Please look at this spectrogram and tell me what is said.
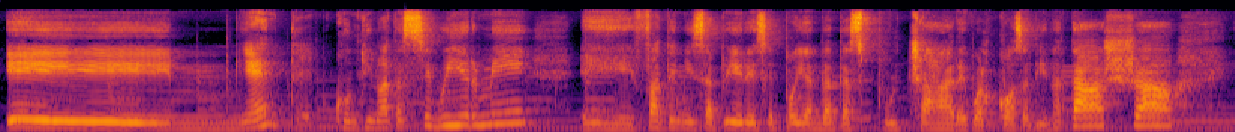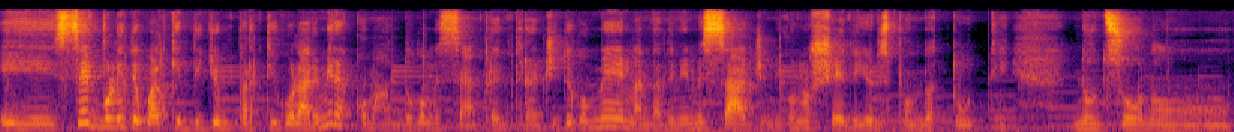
e niente, continuate a seguirmi e fatemi sapere se poi andate a spulciare qualcosa di Natasha. E se volete qualche video in particolare mi raccomando come sempre interagite con me mandatemi messaggi mi conoscete io rispondo a tutti. Non sono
